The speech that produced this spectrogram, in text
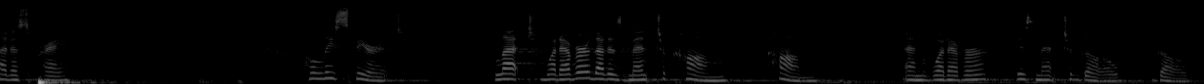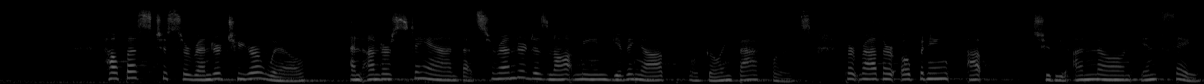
Let us pray. Holy Spirit, let whatever that is meant to come, come, and whatever is meant to go, go. Help us to surrender to your will and understand that surrender does not mean giving up or going backwards, but rather opening up to the unknown in faith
